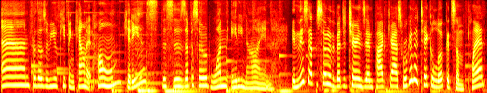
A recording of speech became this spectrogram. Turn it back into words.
And for those of you keeping count at home, kitties, this is episode 189. In this episode of the Vegetarian Zen podcast, we're going to take a look at some plant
